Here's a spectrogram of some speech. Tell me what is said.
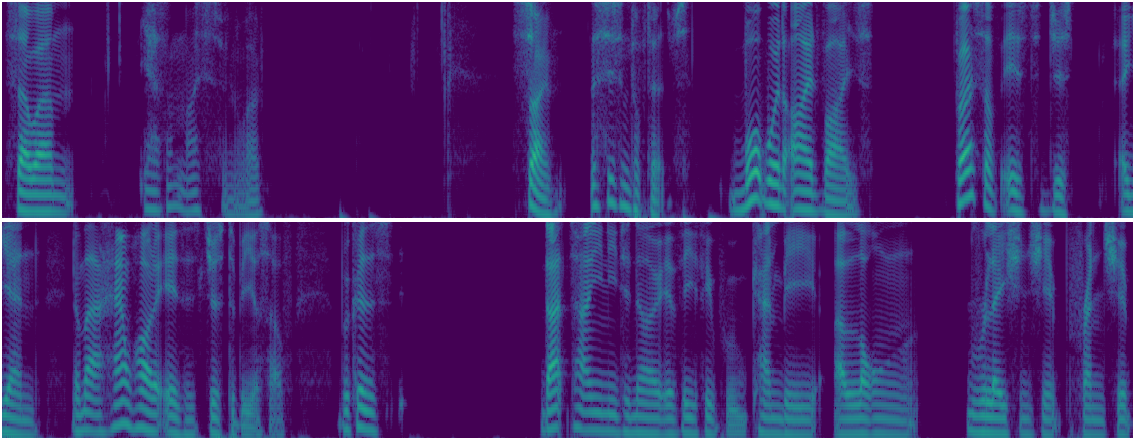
So, um, yeah, it's not the nicest thing in the world. So, let's see some top tips. What would I advise? First off, is to just, again, no matter how hard it is, is just to be yourself. Because that's how you need to know if these people can be a long relationship, friendship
